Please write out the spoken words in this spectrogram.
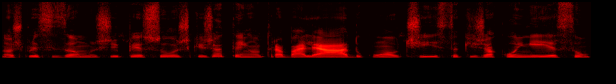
Nós precisamos de pessoas que já tenham trabalhado com autista, que já conheçam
